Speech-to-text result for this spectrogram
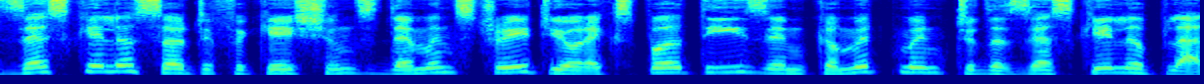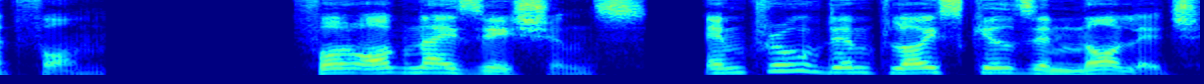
Zscaler certifications demonstrate your expertise and commitment to the Zscaler platform. For organizations, improved employee skills and knowledge,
